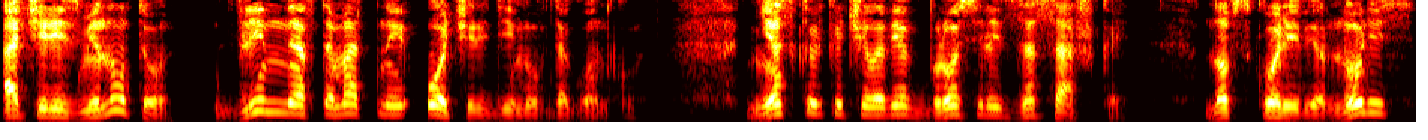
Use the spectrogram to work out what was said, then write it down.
а через минуту длинные автоматные очереди ему вдогонку. Несколько человек бросились за Сашкой, но вскоре вернулись,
